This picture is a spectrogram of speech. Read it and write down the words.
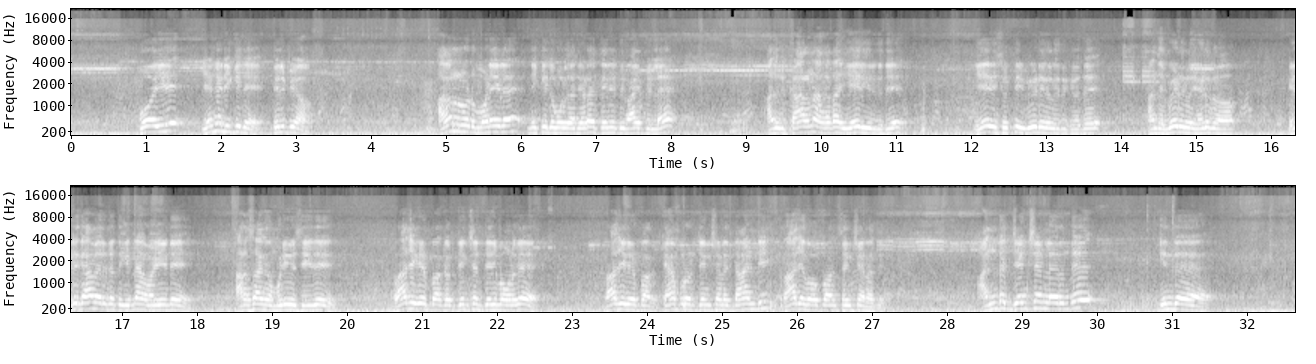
போய் எங்கே நிற்கிது திருப்பியும் அகரம் ரோடு முனையில் நிற்கிது உங்களுக்கு அந்த இடம் தெரியறதுக்கு வாய்ப்பு இல்லை. அதுக்கு காரணம் அங்கே தான் ஏரி இருக்குது. ஏரி சுற்றி வீடுகள் இருக்கிறது. அந்த வீடுகளை எடுக்கிறோம் எடுக்காமல் இருக்கிறதுக்கு என்ன வழின்னு அரசாங்கம் முடிவு செய்து ராஜகிரிப்பாக்கம் ஜங்ஷன் தெரியுமா உங்களுக்கு? ராஜகிரிப்பாக்கம் கேம்ப் ரோட் ஜங்ஷனை தாண்டி ராஜகோபால் ஜங்ஷன் அது. அந்த ஜங்ஷன்ல இருந்து இந்த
